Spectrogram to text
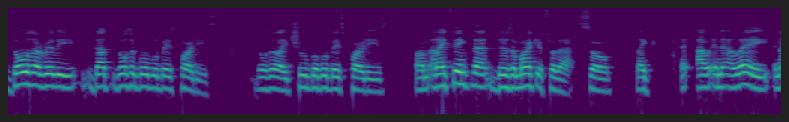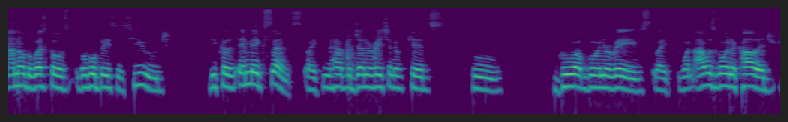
those are really that those are global bass parties. Those are like true global bass parties. Um, and I think that there's a market for that. So like out in LA, and I know the West Coast global bass is huge because it makes sense. Like you have a generation of kids who grew up going to raves. Like when I was going to college,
